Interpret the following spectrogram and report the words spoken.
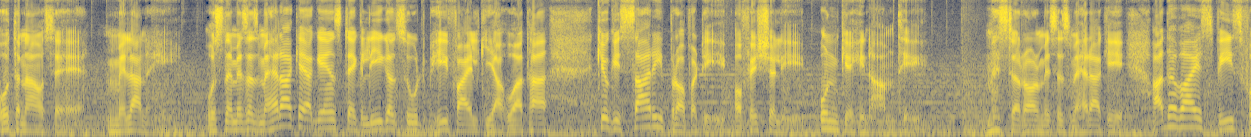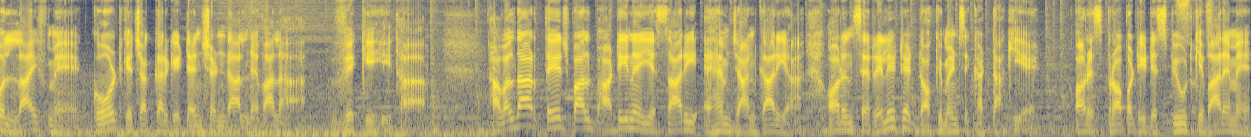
उतना उसे मिला नहीं। उसने मिसेस मेहरा के अगेंस्ट एक लीगल सूट भी फ़ाइल किया हुआ था, क्योंकि सारी प्रॉपर्टी ऑफिशियली उनके ही नाम थी। मिस्टर और मिसेस मेहरा की अदरवाइज़ पीसफुल लाइफ में कोर्ट के चक्कर की टेंशन डालने वाला विक्की ही था। हवलदार तेजपाल भाटी ने ये सारी अहम जानकारियाँ और इनसे रिलेटेड डॉक्यूमेंट्स इकट्ठा किए और इस प्रॉपर्टी डिस्प्यूट के बारे में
